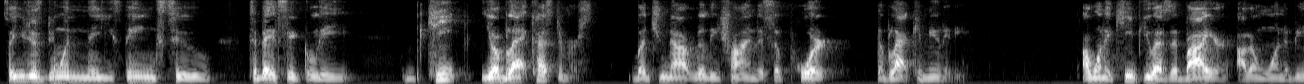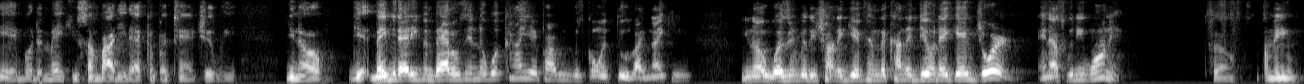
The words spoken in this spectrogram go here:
So you're just doing these things to to basically keep your black customers, but you're not really trying to support the black community. I want to keep you as a buyer. I don't want to be able to make you somebody that could potentially, you know, get maybe that even battles into what Kanye probably was going through. Like Nike, you know, wasn't really trying to give him the kind of deal they gave Jordan, and that's what he wanted. So, I mean,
